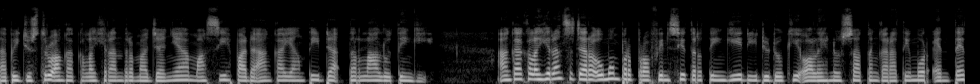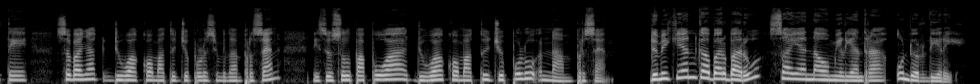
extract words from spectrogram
tapi justru angka kelahiran remajanya masih pada angka yang tidak terlalu tinggi. Angka kelahiran secara umum per provinsi tertinggi diduduki oleh Nusa Tenggara Timur NTT sebanyak 2,79 persen, disusul Papua 2,76 persen. Demikian kabar baru, saya Naomi Liandra undur diri.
